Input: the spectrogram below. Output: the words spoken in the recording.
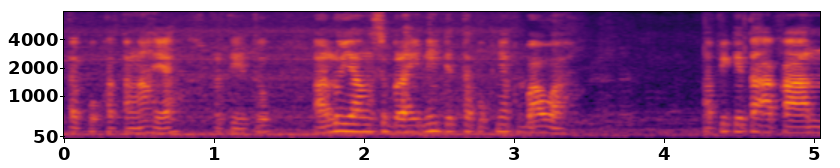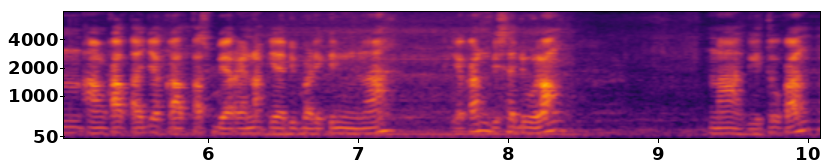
Ditekuk ke tengah ya seperti itu. Lalu yang sebelah ini ditekuknya ke bawah tapi kita akan angkat aja ke atas biar enak ya dibalikin. Nah ya kan bisa diulang. Nah gitu kan.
